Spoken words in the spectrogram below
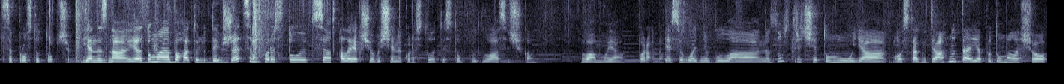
Це просто топчик. Я не знаю. Я думаю, багато людей вже цим користуються. Але якщо ви ще не користуєтесь, то будь ласочка, вам моя порада. Я сьогодні була на зустрічі, тому я ось так вдягнута. Я подумала, що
